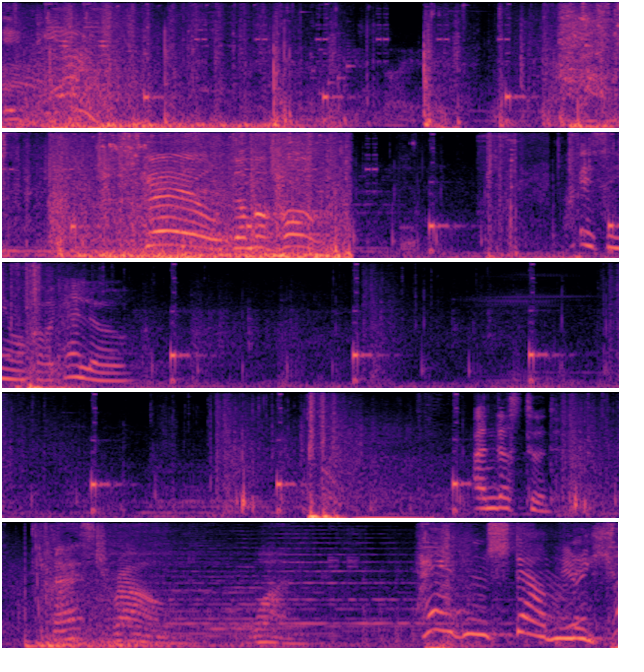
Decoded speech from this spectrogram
Gale Domohol! Is anyone going? Hello. Understood. Best round one. Helden sterben nicht.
